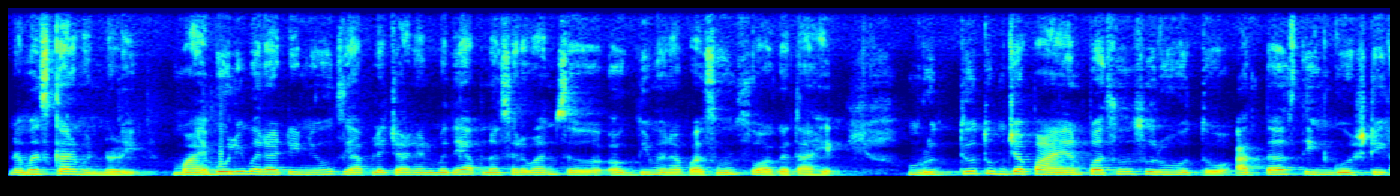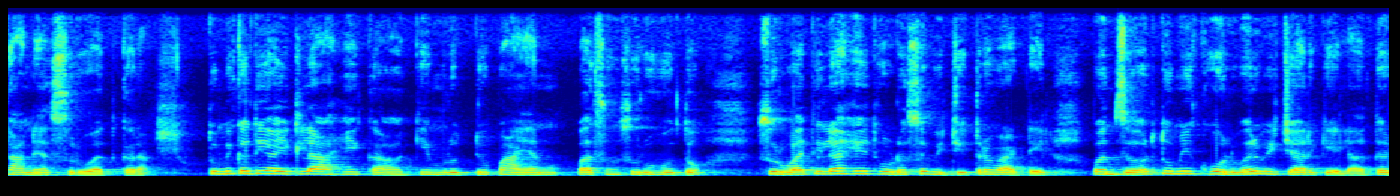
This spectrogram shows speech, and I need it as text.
नमस्कार मंडळी माय बोली मराठी न्यूज या आपल्या चॅनलमध्ये आपणा सर्वांचं अगदी मनापासून स्वागत आहे. मृत्यू तुमच्या पायांपासून सुरू होतो. आत्ताच तीन गोष्टी खाण्यास सुरुवात करा. तुम्ही कधी ऐकलं आहे का की मृत्यू पायांपासून सुरू होतो? सुरुवातीला हे थोडंसं विचित्र वाटेल पण जर तुम्ही खोलवर विचार केला तर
